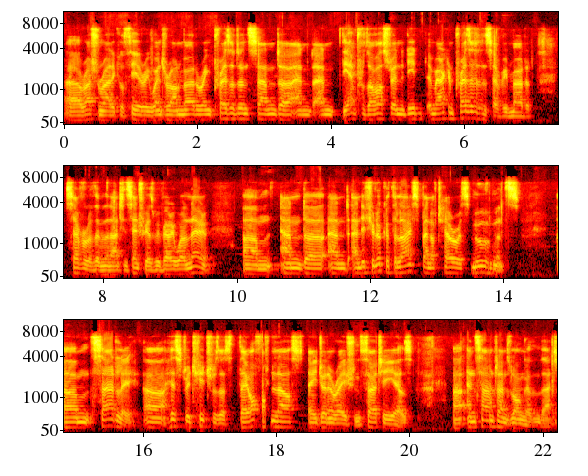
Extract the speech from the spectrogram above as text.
uh, Russian radical theory, went around murdering presidents and uh, and and the emperors of Austria and indeed American presidents have been murdered, several of them in the 19th century, as we very well know. Um, and, uh, and, and if you look at the lifespan of terrorist movements, um, sadly, uh, history teaches us they often last a generation, 30 years, uh, and sometimes longer than that.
